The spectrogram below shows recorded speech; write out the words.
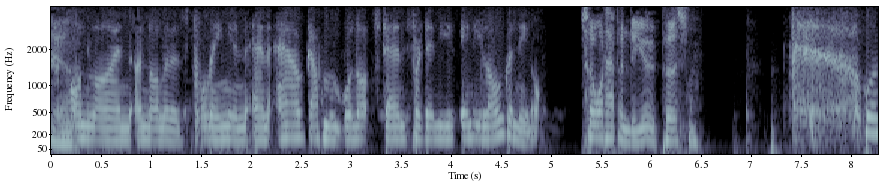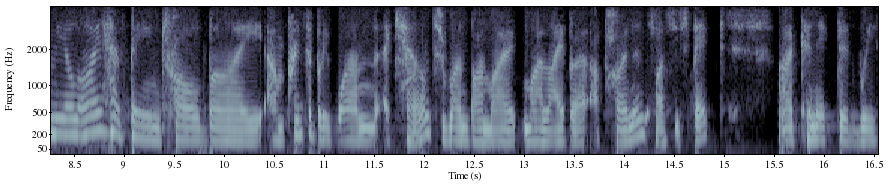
yeah. online anonymous bullying, and, and our government will not stand for it any any longer, Neil. So, what happened to you personally? Well, Neil, I have been trolled by um, principally one account run by my, my Labor opponents, I suspect uh, connected with,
